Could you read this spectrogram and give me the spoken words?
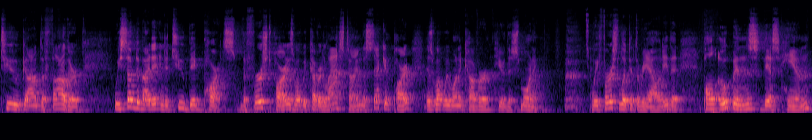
to God the Father, we subdivide it into two big parts. The first part is what we covered last time, the second part is what we want to cover here this morning. We first looked at the reality that Paul opens this hymn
